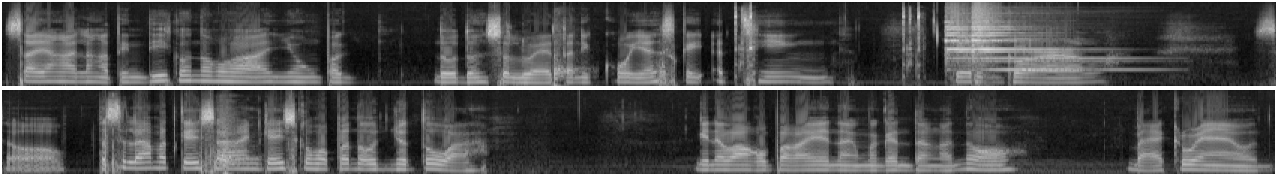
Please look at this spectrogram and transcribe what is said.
Sayang nga lang at hindi ko nakuhaan yung pag Dodon Sulueta ni Kuya kay Ating. Very girl. So, pasalamat kayo sa akin guys kung mapanood nyo to ah. Ginawa ko pa kaya ng magandang ano, background.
